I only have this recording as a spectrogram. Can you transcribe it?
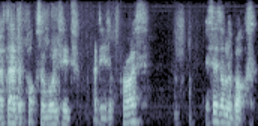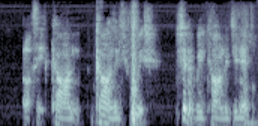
as though the pops I wanted at decent price. It says on the box, obviously it's carn carnage, which shouldn't be carnage, you know.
